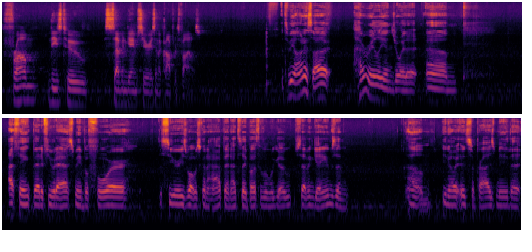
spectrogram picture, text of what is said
from these two seven game series in the conference finals? To be honest, I I really enjoyed it. Um, I think that if you would have asked me before the series, what was going to happen. I'd say both of them would go seven games, and um, you know, it, it surprised me that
